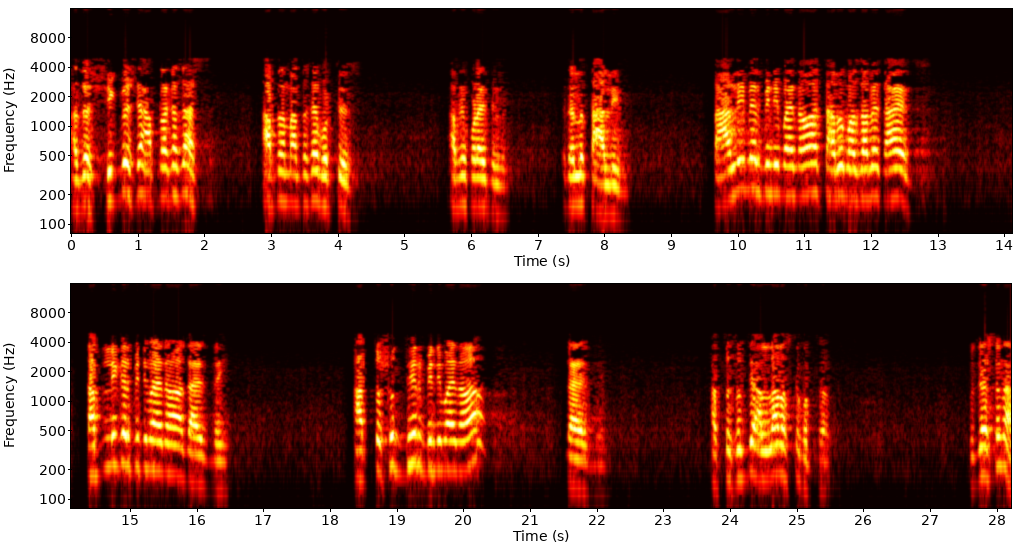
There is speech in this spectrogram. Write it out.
আর শিখবে সে আপনার কাছে আসছে। আপনার মাদ্রাসায় ভর্তি হয়েছে। আপনি পড়াই দিলেন। এটা হলো তালিম। তালিমের বিনিময় নেওয়া চারু মজাবে জায়েজ। তাবলিগের বিনিময় নেওয়া জায়েজ নেই। আত্মশুদ্ধির বিনিময় নেওয়া জায়েজ নেই। আত্মশুদ্ধি আল্লাহ রাস্তে করতে হবে। বুঝতে আসছে না?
